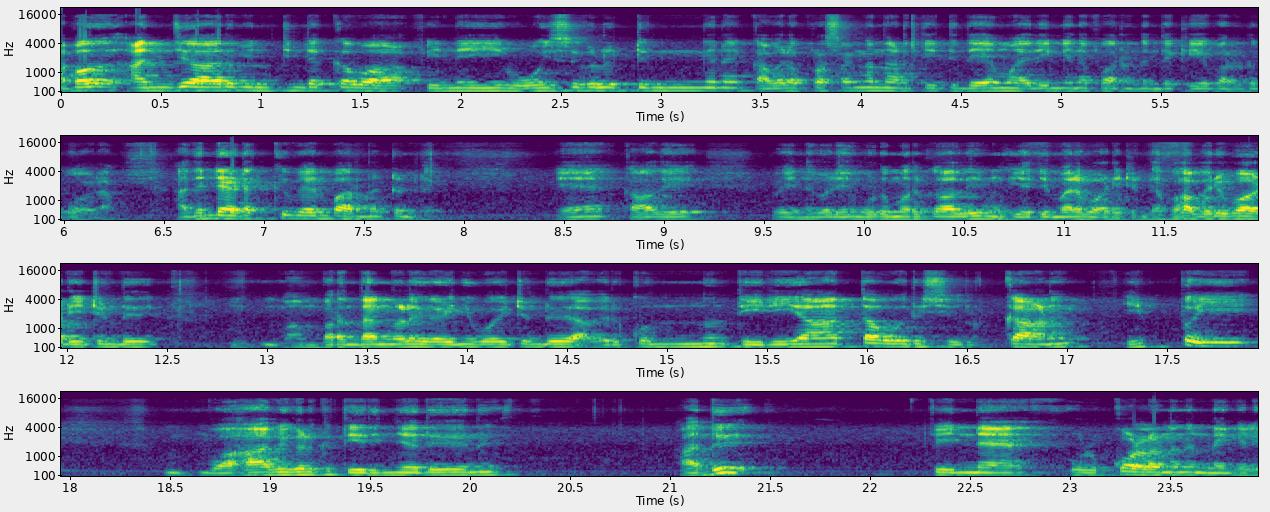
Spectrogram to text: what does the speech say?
അപ്പോൾ അഞ്ച് ആറ് മിനിറ്റിന്റെ ഒക്കെ വാ പിന്നെ ഈ വോയിസുകൾ ഇട്ട് ഇങ്ങനെ കവലപ്രസംഗം നടത്തിയിട്ട് ഇതേമാതിരി ഇങ്ങനെ പറഞ്ഞിട്ട് എന്തൊക്കെയോ പറഞ്ഞിട്ട് പോകല അതിന്റെ ഇടയ്ക്ക് വേം പറഞ്ഞിട്ടുണ്ട്. ഏ കാളി ഇന്ന് വെളിയും കുടുംബർ കാളി മുഹിയത്തിമാല പാടിയിട്ടുണ്ട്. അപ്പോൾ അവർ പാടിയിട്ടുണ്ട്. മമ്പറന്തങ്ങൾ കഴിഞ്ഞു പോയിട്ടുണ്ട്. അവർക്കൊന്നും തിരിയാത്ത ഒരു ശിർക്കാണ് ഇപ്പം ഈ വഹാബികൾക്ക് തിരിഞ്ഞത് എന്ന് അത് പിന്നെ ഉൾക്കൊള്ളണമെന്നുണ്ടെങ്കിൽ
